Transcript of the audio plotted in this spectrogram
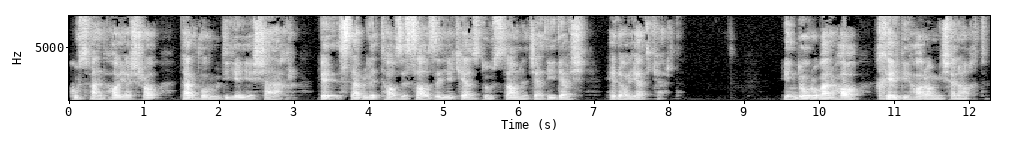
گوسفندهایش را در ورودیه شهر به استبل تازه ساز یکی از دوستان جدیدش هدایت کرد. این دوروبرها خیلی ها را می شناخت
